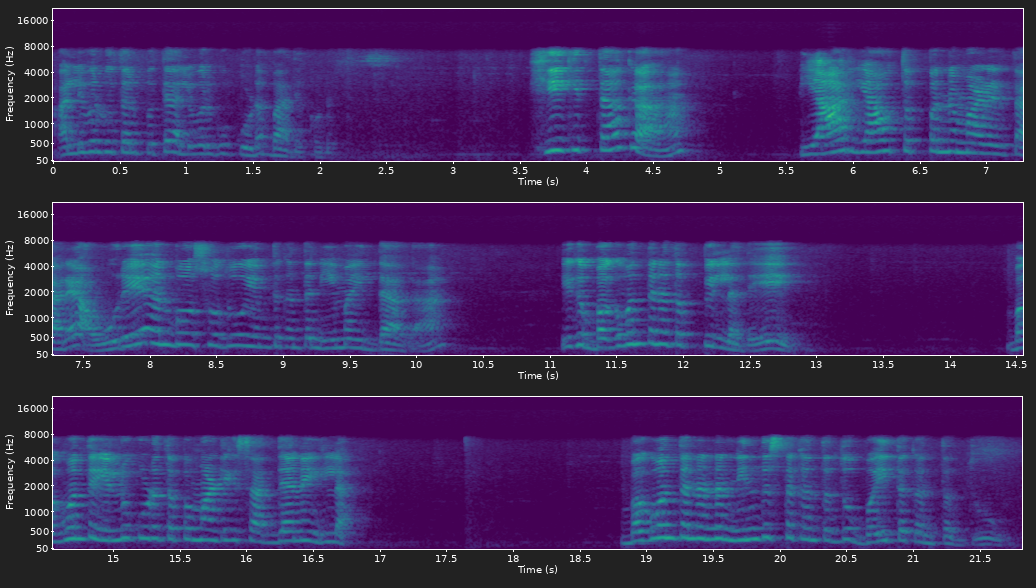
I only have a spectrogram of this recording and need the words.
ಅಲ್ಲಿವರೆಗೂ ತಲುಪುತ್ತೆ, ಅಲ್ಲಿವರೆಗೂ ಕೂಡ ಬಾಧೆ ಕೊಡುತ್ತೆ. ಹೀಗಿದ್ದಾಗ ಯಾರು ಯಾವ ತಪ್ಪನ್ನ ಮಾಡಿರ್ತಾರೆ ಅವರೇ ಅನುಭವಿಸೋದು ಎಂಬತಕ್ಕಂಥ ನಿಯಮ ಇದ್ದಾಗ ಈಗ ಭಗವಂತನ ತಪ್ಪಿಲ್ಲದೆ ಭಗವಂತ ಎಲ್ಲೂ ಕೂಡ ತಪ್ಪು ಮಾಡ್ಲಿಕ್ಕೆ ಸಾಧ್ಯನೇ ಇಲ್ಲ. ಭಗವಂತನನ್ನ ನಿಂದಿಸ್ತಕ್ಕಂಥದ್ದು, ಬೈತಕ್ಕಂಥದ್ದು.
